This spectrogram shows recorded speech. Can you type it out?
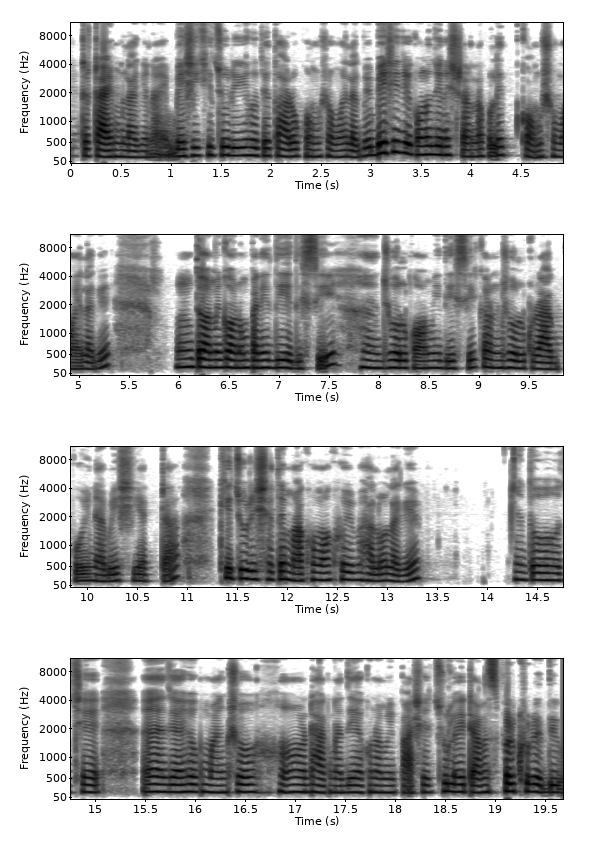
একটা টাইম লাগে না। বেশি খিচুড়ি হতে তো আরও কম সময় লাগবে। বেশি যে কোনো জিনিস রান্না করলে কম সময় লাগে। তো আমি গরম পানি দিয়ে দিছি। হ্যাঁ, ঝোল কমই দিছি কারণ ঝোল রাখবোই না বেশি একটা। খিচুড়ির সাথে মাখো মাখোই ভালো লাগে। তো হচ্ছে যাই হোক মাংস ঢাকনা দিয়ে এখন আমি পাশের চুলায় ট্রান্সফার করে দিব।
